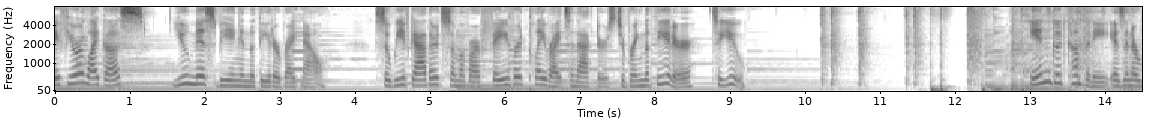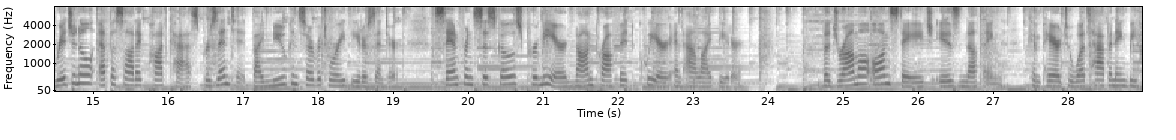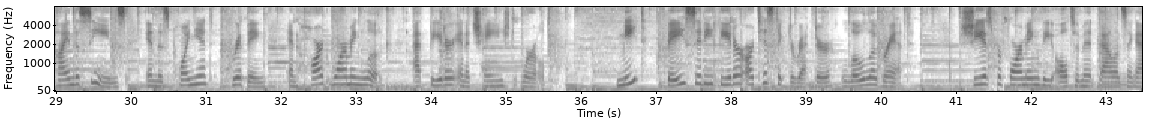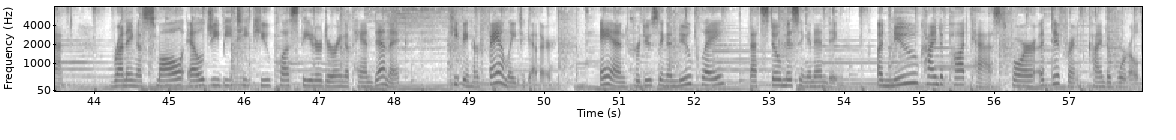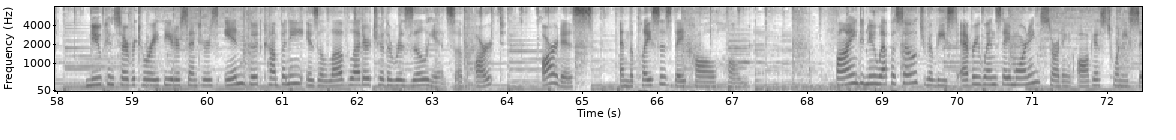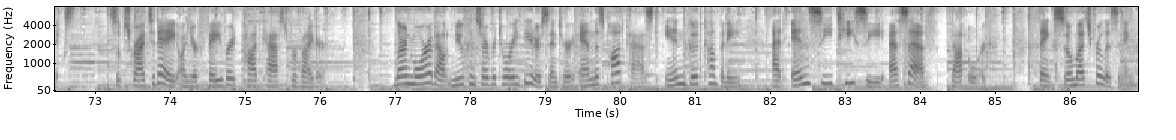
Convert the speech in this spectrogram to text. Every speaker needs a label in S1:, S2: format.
S1: If you're like us, you miss being in the theater right now. So we've gathered some of our favorite playwrights and actors to bring the theater to you. In Good Company is an original episodic podcast presented by New Conservatory Theater Center, San Francisco's premier nonprofit queer and allied theater. The drama on stage is nothing compared to what's happening behind the scenes in this poignant, gripping, and heartwarming look at theater in a changed world. Meet Bay City Theater Artistic Director Lola Grant. She is performing the ultimate balancing act, running a small LGBTQ plus theater during a pandemic, keeping her family together, and producing a new play that's still missing an ending. A new kind of podcast for a different kind of world. New Conservatory Theater Center's In Good Company is a love letter to the resilience of art, artists, and the places they call home. Find new episodes released every Wednesday morning starting August 26th. Subscribe today on your favorite podcast provider. Learn more about New Conservatory Theater Center and this podcast in good company at nctcsf.org. Thanks so much for listening.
